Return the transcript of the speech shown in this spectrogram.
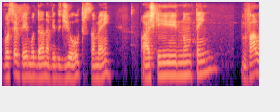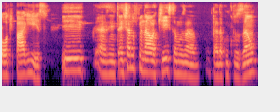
você vê mudando a vida de outros também. Eu acho que não tem valor que pague isso. E a gente, a gente tá no final aqui, estamos na perto da conclusão.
